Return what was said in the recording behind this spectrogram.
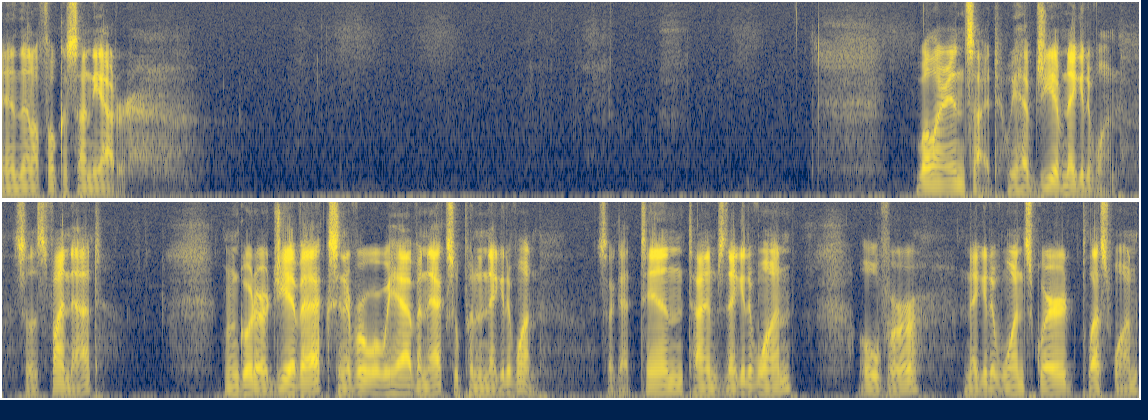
And then I'll focus on the outer. Well, our inside, we have g of negative 1. So let's find that. We're going to go to our g of x, and everywhere we have an x, we'll put a negative 1. So I got 10 times negative 1 over negative 1 squared plus 1.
